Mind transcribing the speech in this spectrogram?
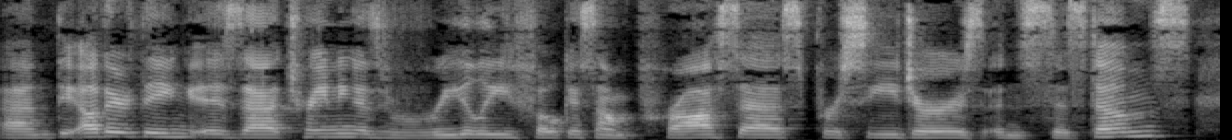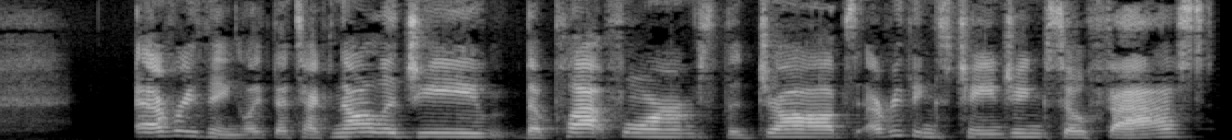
Um, the other thing is that training is really focused on process, procedures, and systems. Everything like the technology, the platforms, the jobs, everything's changing so fast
